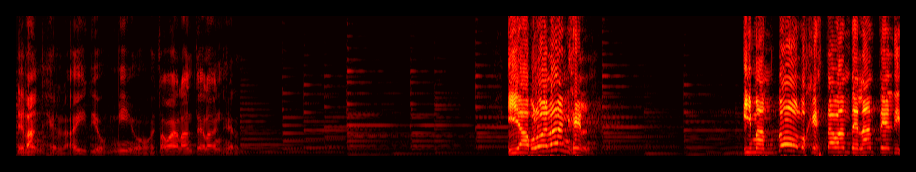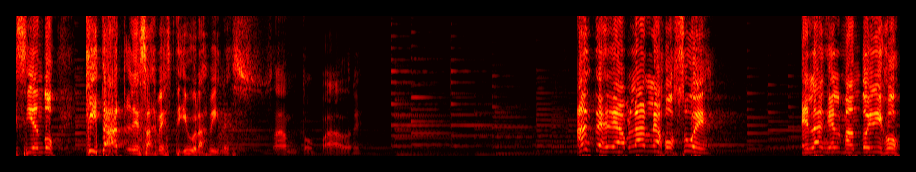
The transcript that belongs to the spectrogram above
del ángel. Ay, Dios mío, estaba delante del ángel. Y habló el ángel. Y mandó a los que estaban delante de él diciendo, quitadle esas vestiduras viles. Santo Padre. Antes de hablarle a Josué, el ángel mandó y dijo,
